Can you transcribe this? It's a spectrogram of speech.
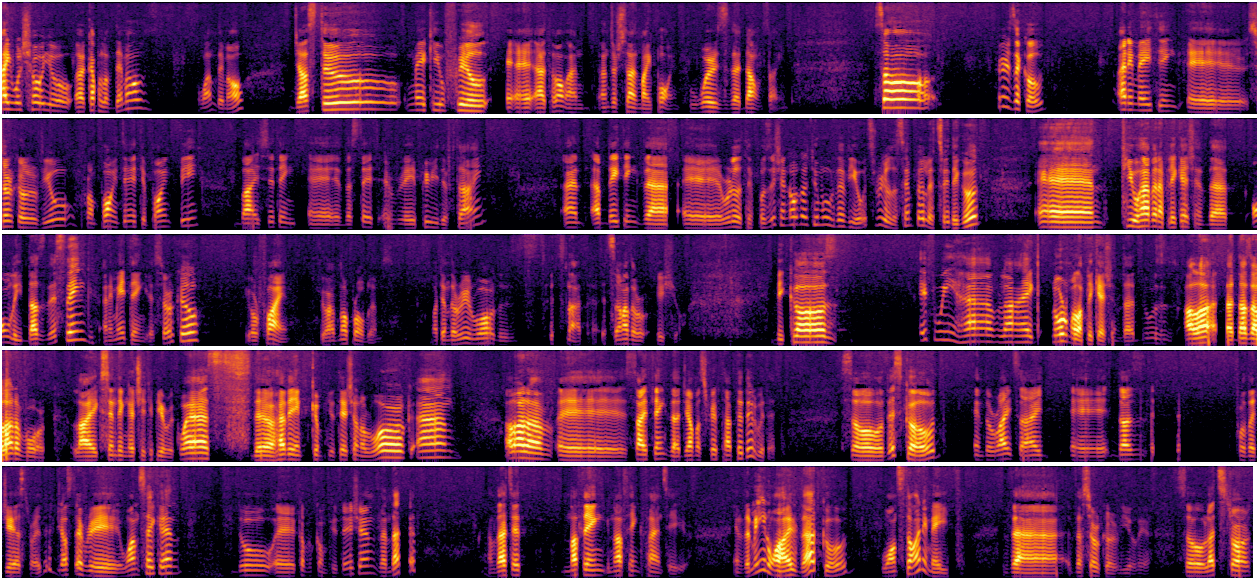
I will show you a couple of demos, one demo, just to make you feel uh, at home and understand my point. Where is the downside? So here's the code, animating a circular view from point A to point B by setting uh, the state every period of time and updating the uh, relative position in order to move the view. It's really simple, it's really good. And if you have an application that only does this thing, animating a circle, you're fine. You have no problems. But in the real world, it's not. It's another issue. Because if we have like normal application that does a lot, that does a lot of work, like sending HTTP requests, they're having computational work, and a lot of uh, side things that JavaScript have to deal with it. So this code in the right side uh, does for the JS thread. Just every one second, do a couple computations, and that's it. And that's it. Nothing, nothing fancy here. In the meanwhile, that code wants to animate the the circle view here. So let's start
